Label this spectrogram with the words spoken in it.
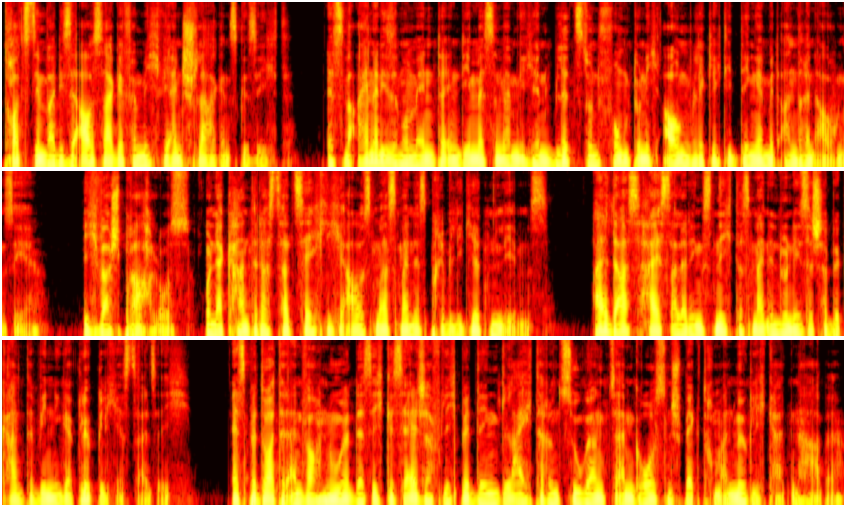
Trotzdem war diese Aussage für mich wie ein Schlag ins Gesicht. Es war einer dieser Momente, in dem es in meinem Gehirn blitzt und funkt und ich augenblicklich die Dinge mit anderen Augen sehe. Ich war sprachlos und erkannte das tatsächliche Ausmaß meines privilegierten Lebens. All das heißt allerdings nicht, dass mein indonesischer Bekannter weniger glücklich ist als ich. Es bedeutet einfach nur, dass ich gesellschaftlich bedingt leichteren Zugang zu einem großen Spektrum an Möglichkeiten habe.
